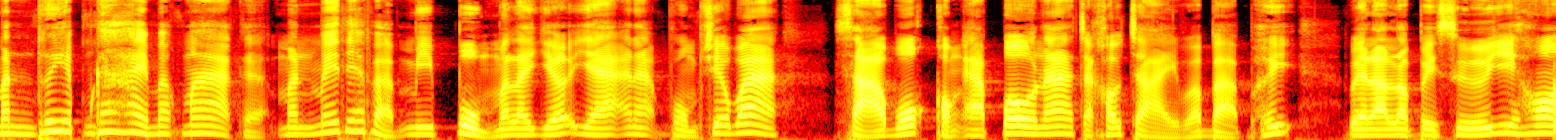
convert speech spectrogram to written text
มันเรียบง่ายมากๆอะมันไม่ได้แบบมีปุ่มอะไรเยอะแยะนะผมเชื่อว่า สาวกของ Apple น่าจะเข้าใจว่าแบบเฮ้ยเวลาเราไปซื้อยี่ห้อ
